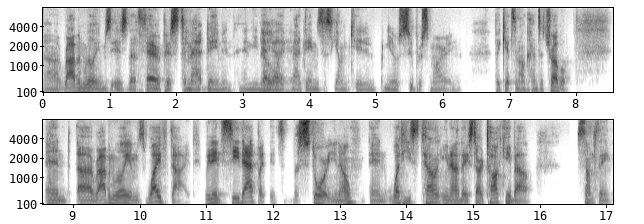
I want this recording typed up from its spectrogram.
uh, Robin Williams is the therapist to Matt Damon, and you know, Yeah, yeah, like yeah. Matt Damon's this young kid who you know super smart and but gets in all kinds of trouble. And uh, Robin Williams' wife died. We didn't see that, but it's the story, you know. And what he's telling, you know, they start talking about something,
